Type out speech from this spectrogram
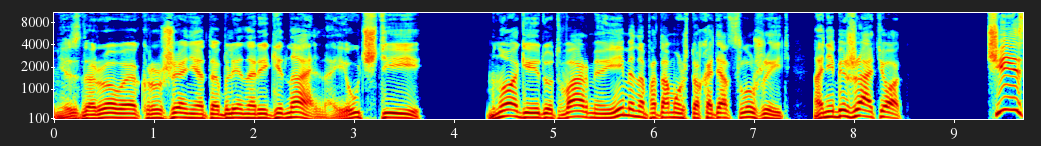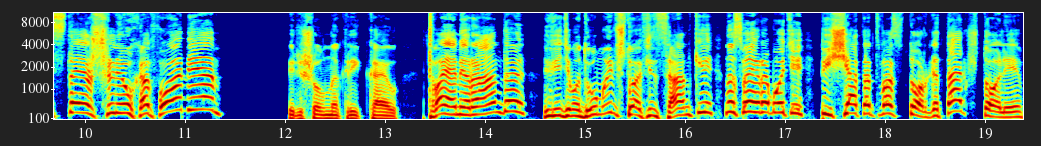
«Нездоровое окружение — это, блин, оригинально, и учти, многие идут в армию именно потому, что хотят служить, а не бежать от...» «Чистая шлюхофобия!» — перешел на крик Кайл. «Твоя Миранда, видимо, думает, что официантки на своей работе пищат от восторга, так что ли?»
